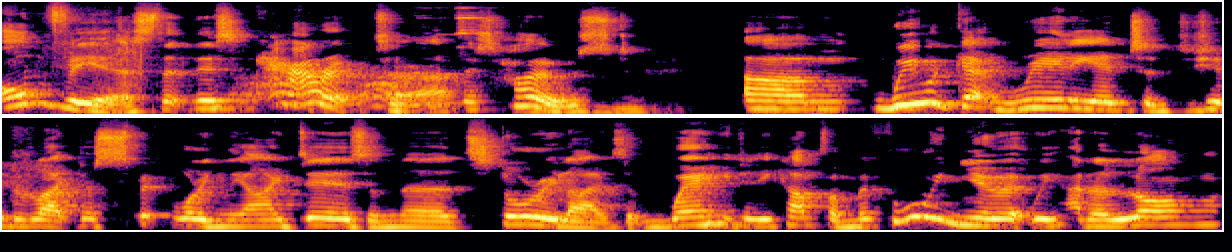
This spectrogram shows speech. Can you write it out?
obvious that this character, this host, um, we would get really into sort of like just spitballing the ideas and the storylines and where he did he come from. Before we knew it, we had a long,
